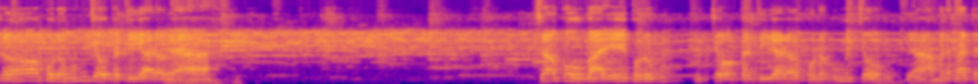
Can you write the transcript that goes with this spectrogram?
ကျွန်တော်ဗိုလ်တော်ဘူးကျော်ပတိရတော့ဗျာ ကျွန်တော်ကိုမရေဗိုလ်တော်ဘူးကျော်ပတိရတော့ဗိုလ်တော်ဘူးမကျော်ဘူးဗျာမနက်ဖြန်တ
